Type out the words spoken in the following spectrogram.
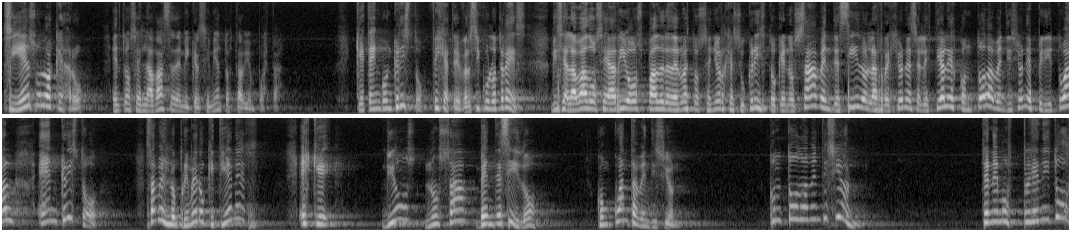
Si eso lo aclaro, entonces la base de mi crecimiento está bien puesta. ¿Qué tengo en Cristo? Fíjate, versículo 3. Dice, alabado sea Dios, Padre de nuestro Señor Jesucristo, que nos ha bendecido las regiones celestiales con toda bendición espiritual en Cristo. ¿Sabes lo primero que tienes? Es que Dios nos ha bendecido con cuánta bendición? Con toda bendición. Tenemos plenitud.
